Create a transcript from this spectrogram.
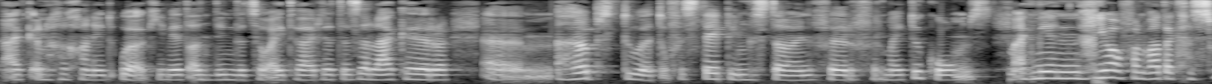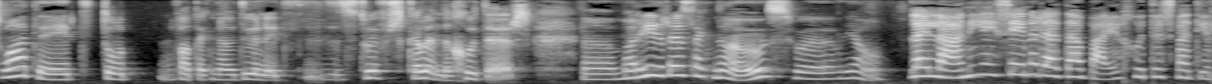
ek ingegaan het ook. Jy weet, aandien dit sou uitwerk, dit is 'n lekker um hupstoot of 'n stepping stone vir vir my toekoms. Ek meen ja, van wat ek geswat het tot wat ek nou doen het dis twee verskillende goeters. Uh, maar hier is ek nou, so ja. Leilani, jy sê nou dat daar baie goed is wat jy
